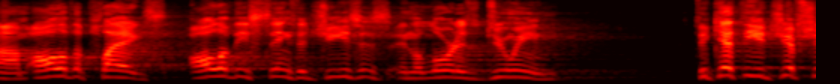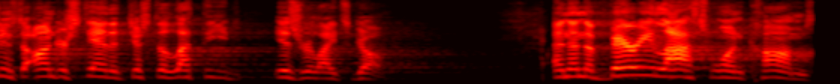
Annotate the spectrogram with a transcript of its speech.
um, all of the plagues, all of these things that Jesus and the Lord is doing to get the Egyptians to understand that just to let the Israelites go. And then the very last one comes,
